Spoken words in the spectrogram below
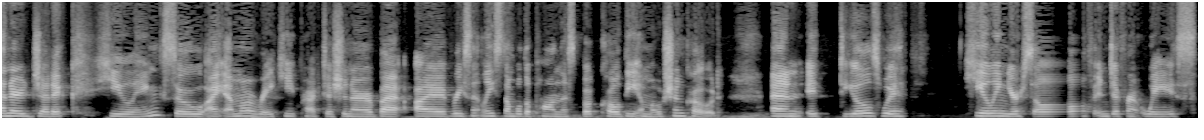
energetic healing so i am a reiki practitioner but i've recently stumbled upon this book called the emotion code and it deals with healing yourself in different ways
